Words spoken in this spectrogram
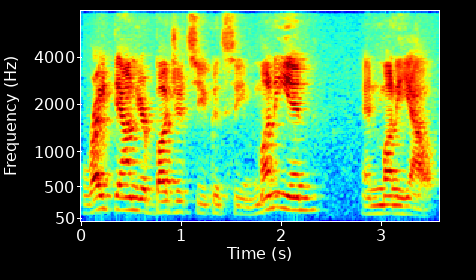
Write down your budget so you can see money in and money out.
